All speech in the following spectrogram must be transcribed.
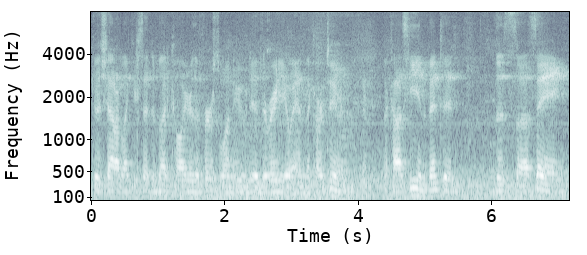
give a shout out, like you said, to Bud Collyer, the first one who did the radio and the cartoon, because he invented this uh, saying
